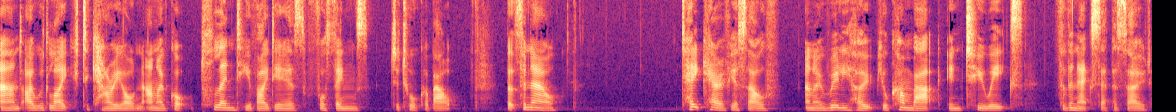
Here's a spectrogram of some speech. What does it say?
and I would like to carry on. And I've got plenty of ideas for things to talk about. But for now, take care of yourself, and I really hope you'll come back in two weeks for the next episode.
